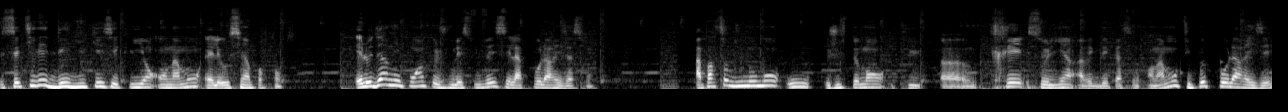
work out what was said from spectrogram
cette idée d'éduquer ses clients en amont, elle est aussi importante. Et le dernier point que je voulais soulever, c'est la polarisation. À partir du moment où justement tu euh, crées ce lien avec des personnes en amont, tu peux polariser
